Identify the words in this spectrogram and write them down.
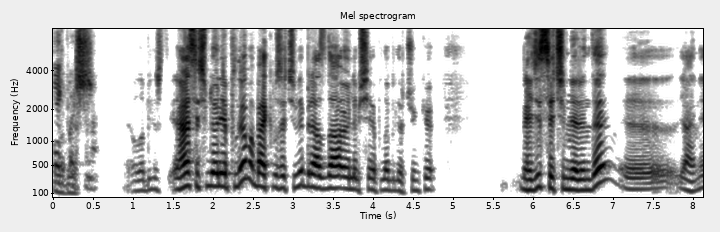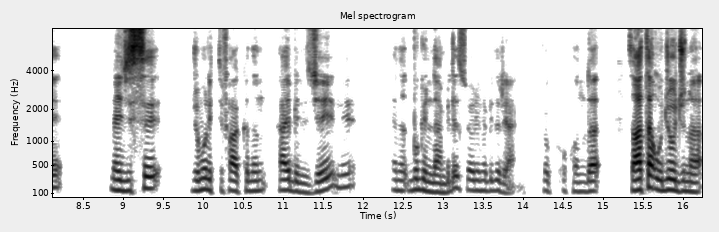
Tek olabilir. başına. E, Olabilir. Her seçimde öyle yapılıyor ama belki bu seçimde biraz daha öyle bir şey yapılabilir. Çünkü meclis seçimlerinde e, yani meclisi Cumhur İttifakı'nın kaybedeceğini yani bugünden bile söylenebilir yani. Çok o konuda zaten ucu ucuna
